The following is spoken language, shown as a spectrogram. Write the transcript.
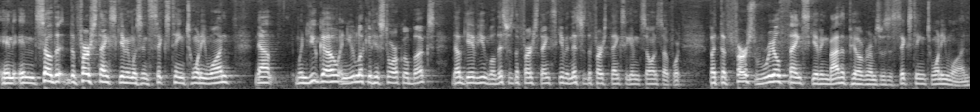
And, and so the, the first Thanksgiving was in 1621. Now, when you go and you look at historical books, they'll give you, well, this was the first Thanksgiving, this is the first Thanksgiving, and so on and so forth. But the first real Thanksgiving by the Pilgrims was in 1621.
